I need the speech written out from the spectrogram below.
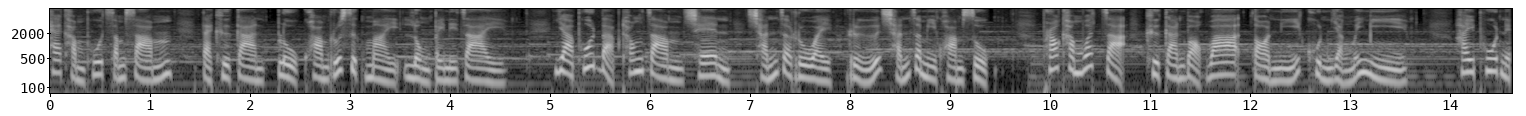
แค่คำพูดซ้ำๆ แต่คือการปลูกความรู้สึกใหม่ลงไปในใจ อย่าพูดแบบท่องจำ เช่น ฉันจะรวย หรือฉันจะมีความสุข เพราะคำว่าจะคือการบอกว่าตอนนี้คุณยังไม่มี ให้พูดใน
